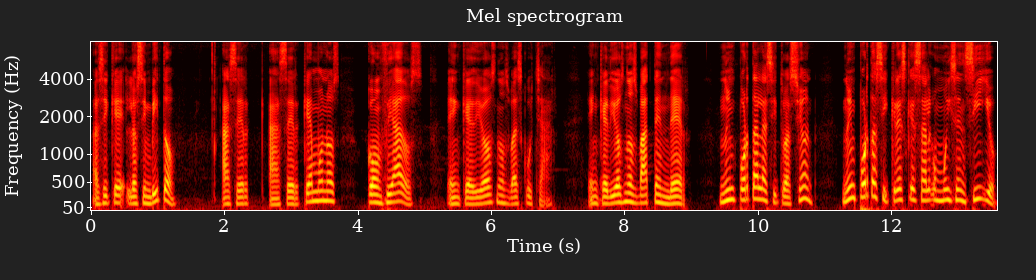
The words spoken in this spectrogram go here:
Así que los invito a, hacer, acerquémonos confiados en que Dios nos va a escuchar, en que Dios nos va a atender. No importa la situación, no importa si crees que es algo muy sencillo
